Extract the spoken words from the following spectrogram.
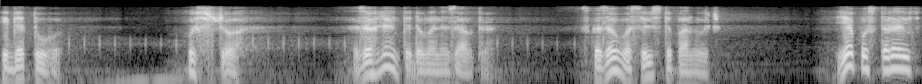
іде туго. Ось що. Загляньте до мене завтра, сказав Василь Степанович. Я постараюсь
